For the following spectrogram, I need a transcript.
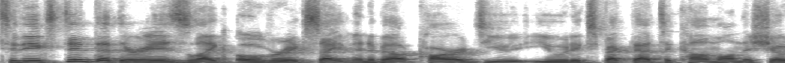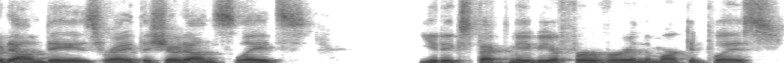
to the extent that there is like overexcitement about cards, you you would expect that to come on the showdown days, right? The showdown slates, you'd expect maybe a fervor in the marketplace.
